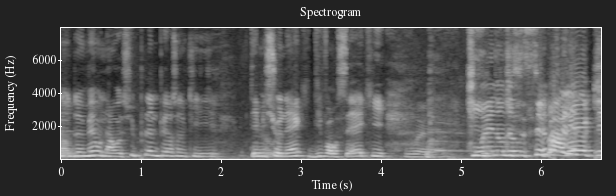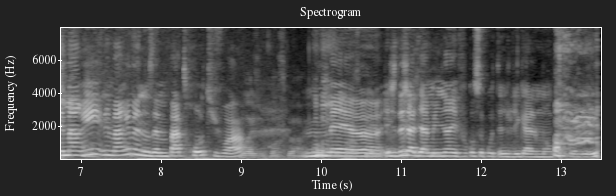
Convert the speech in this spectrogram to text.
lendemain on a reçu plein de personnes qui démissionnaient, qui divorçaient, qui, Ouais. qui, Ouais, non, qui de- se séparaient. les, qui- les maris, les maris ne nous aiment pas trop, tu vois. Ouais, je pense pas. Mais euh, j'ai déjà dit à Mina, il faut qu'on se protège légalement contre les,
